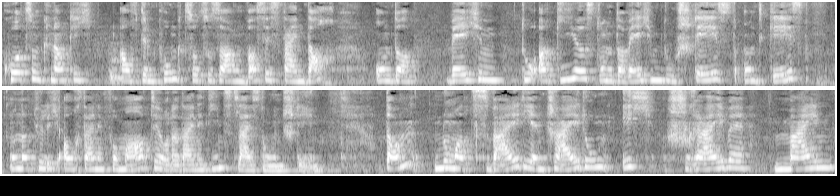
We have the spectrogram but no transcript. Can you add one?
Kurz und knackig auf den Punkt sozusagen, was ist dein Dach, unter welchen du agierst, unter welchem du stehst und gehst und natürlich auch deine Formate oder deine Dienstleistungen stehen. Dann Nummer zwei, die Entscheidung, ich schreibe mein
